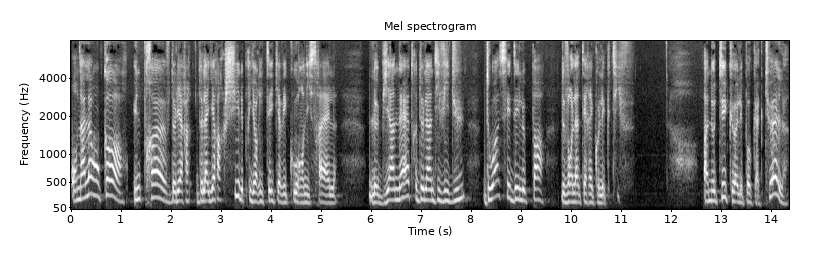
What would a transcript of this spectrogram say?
on a là encore une preuve de la hiérarchie des priorités qui avait cours en Israël. Le bien-être de l'individu doit céder le pas devant l'intérêt collectif. À noter qu'à l'époque actuelle,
